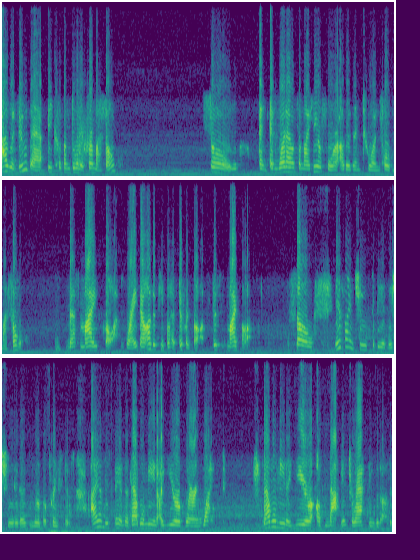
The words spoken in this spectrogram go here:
I would do that because I'm doing it for my soul. So, and, and what else am I here for other than to unfold my soul? That's my thought, right? Now, other people have different thoughts. This is my thought. So, if I choose to be initiated as a Yoruba priestess, I understand that that will mean a year of wearing white that will mean a year of not interacting with other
